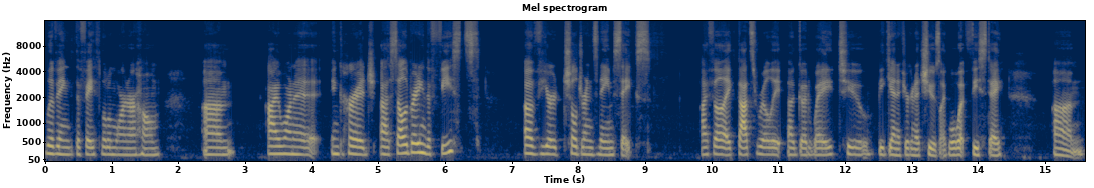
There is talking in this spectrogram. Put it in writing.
living the faith a little more in our home? Um, I want to encourage uh, celebrating the feasts of your children's namesakes. I feel like that's really a good way to begin if you're going to choose, like, well, what feast day? Um,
